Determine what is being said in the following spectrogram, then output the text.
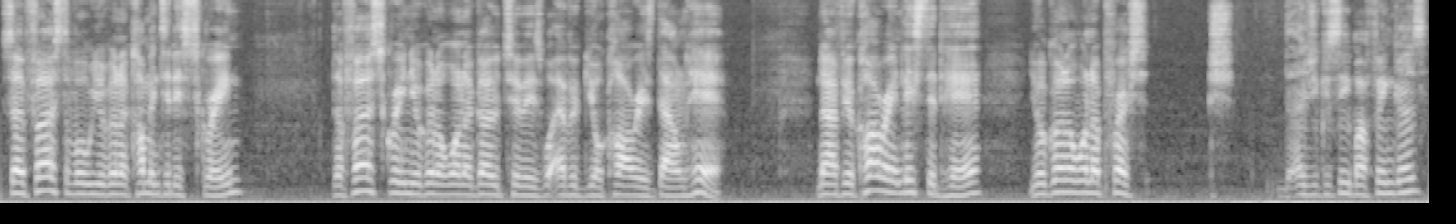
So first of all, you're going to come into this screen. The first screen you're going to want to go to is whatever your car is down here. Now, if your car ain't listed here, you're going to want to press, as you can see my fingers,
